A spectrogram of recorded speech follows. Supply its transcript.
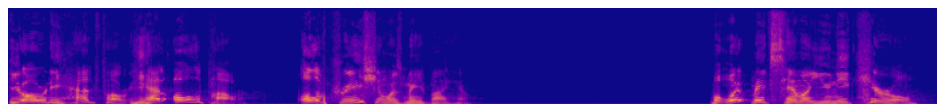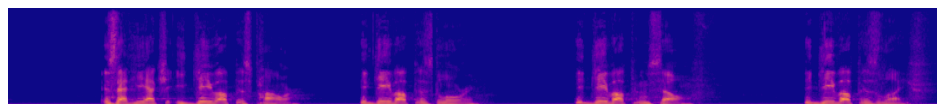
He already had power. He had all the power. All of creation was made by him. But what makes him a unique hero is that he actually he gave up his power. He gave up his glory. He gave up himself. He gave up his life.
